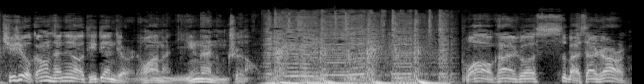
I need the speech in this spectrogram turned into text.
其实有刚才那道题垫底儿的话呢，你应该能知道。我好看说四百三十二个，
